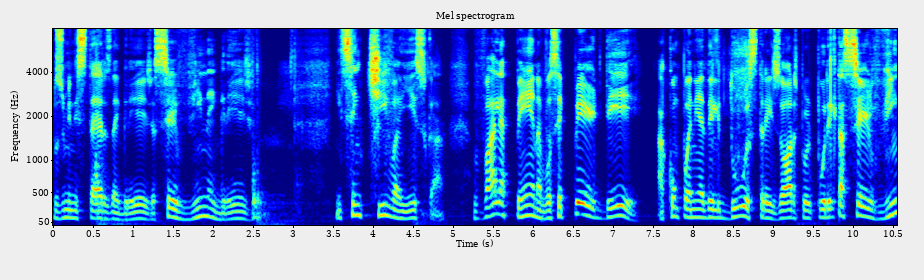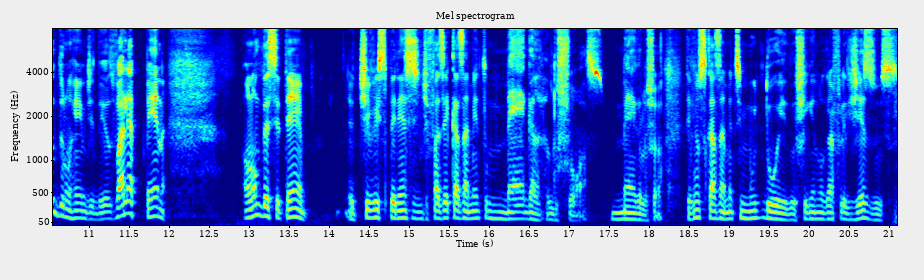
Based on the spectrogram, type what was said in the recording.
nos ministérios da igreja, servir na igreja. Incentiva isso, cara. Vale a pena você perder a companhia dele duas, três horas por, por ele estar servindo no reino de Deus. Vale a pena. Ao longo desse tempo, eu tive a experiência de fazer casamento mega luxuoso. Mega luxuoso. Teve uns casamentos muito doidos. Eu cheguei no lugar e falei, Jesus,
